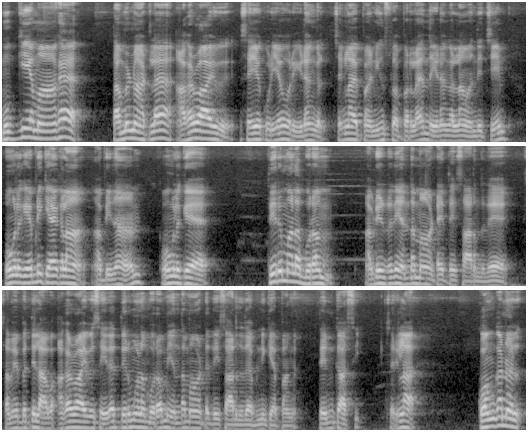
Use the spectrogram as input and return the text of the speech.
முக்கியமாக தமிழ்நாட்டில் அகழ்வாய்வு செய்யக்கூடிய ஒரு இடங்கள். சரிங்களா? இப்போ நியூஸ் பேப்பரில் இந்த இடங்கள்லாம் வந்துச்சு. உங்களுக்கு எப்படி கேட்கலாம் அப்படின்னா உங்களுக்கு திருமலபுரம் அப்படின்றது எந்த மாவட்டத்தை சார்ந்தது? சமீபத்தில் அவ அகழ்வாய்வு செய்த திருமலபுரம் எந்த மாவட்டத்தை சார்ந்தது அப்படின்னு கேட்பாங்க. தென்காசி. சரிங்களா? கொங்கனல்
